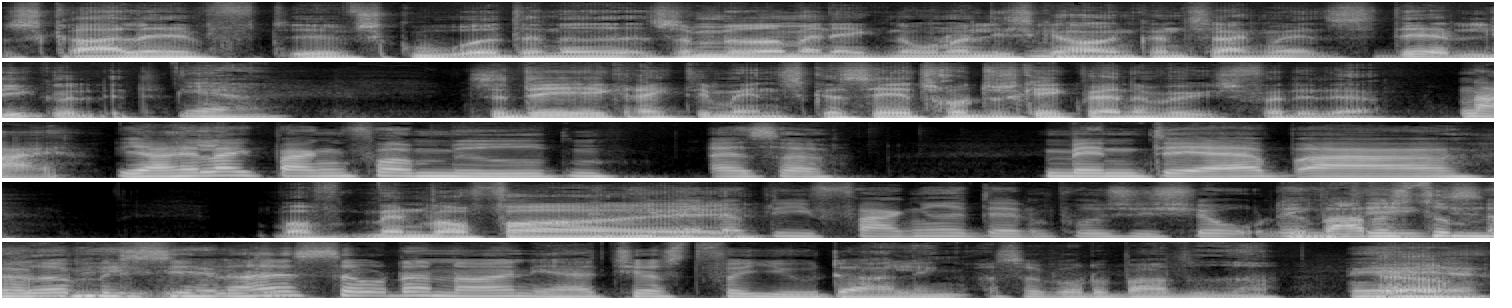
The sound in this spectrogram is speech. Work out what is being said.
skraldeskuret dernede, så møder man ikke nogen, der lige skal have en kontakt med. Så det er ligegyldigt. Ja. Så det er ikke rigtige mennesker, så jeg tror, du skal ikke være nervøs for det der. Nej, jeg er heller ikke bange for at møde dem. Altså, men det er bare Hvor, men hvorfor... alligevel Øh, at blive fanget i den position. Det er ikke? bare, hvis du møder dem og siger, nej, jeg så dig nøgen. Ja, just for you, darling. Og så går du bare videre. Ja, Ja.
